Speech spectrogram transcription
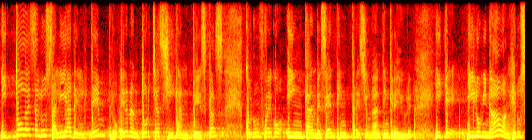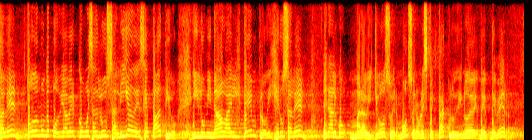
Y toda esa luz salía del templo. Eran antorchas gigantescas con un fuego incandescente, impresionante, increíble, y que iluminaban Jerusalén. Todo el mundo podía ver cómo esa luz salía de ese patio, iluminaba el templo y Jerusalén. Era algo maravilloso, hermoso, era un espectáculo digno de, de ver.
